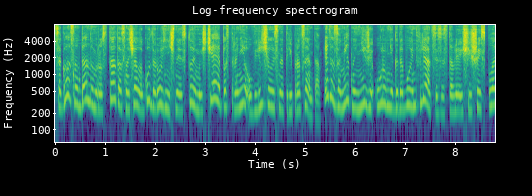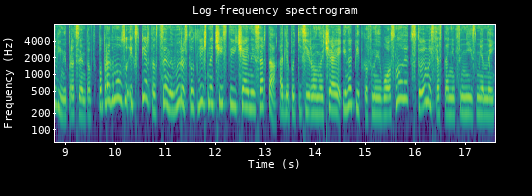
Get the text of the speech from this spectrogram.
Согласно данным Росстата, с начала года розничная стоимость чая по стране увеличилась на 3%. Это заметно ниже уровня годовой инфляции, составляющей 6,5%. По прогнозу экспертов, цены вырастут лишь на чистые чайные сорта, а для пакетированного чая и напитков на его основе стоимость останется неизменной.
